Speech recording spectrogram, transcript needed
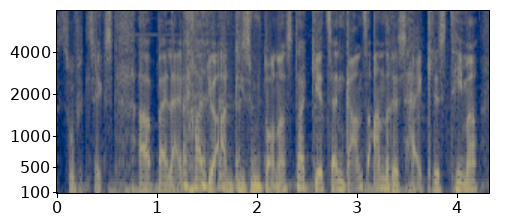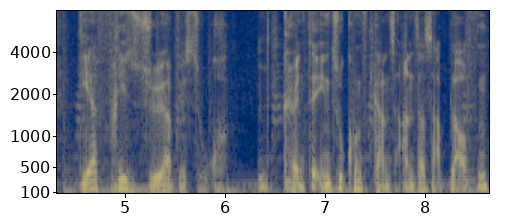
so viel Sex. Äh, bei Live-Radio an diesem Donnerstag jetzt ein ganz anderes heikles Thema, der Friseurbesuch. Könnte in Zukunft ganz anders ablaufen.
